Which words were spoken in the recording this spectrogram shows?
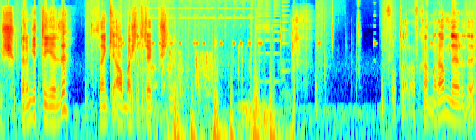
Işıklarım gitti geldi. Sanki av başlatacakmış gibi. Fotoğraf kameram nerede?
